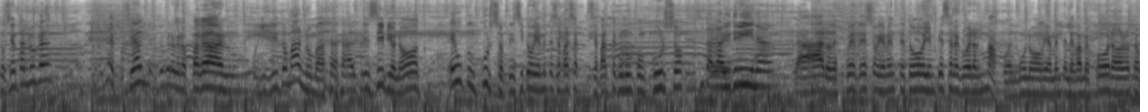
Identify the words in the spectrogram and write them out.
200 lucas, Al mes, pues, yo creo que nos pagaban un poquitito más nomás al principio, ¿no? Es un concurso, al principio obviamente se parte, se parte con un concurso. Necesitas la vitrina. Claro, después de eso obviamente todos empiezan a cobrar más, pues algunos obviamente les va mejor, a otros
